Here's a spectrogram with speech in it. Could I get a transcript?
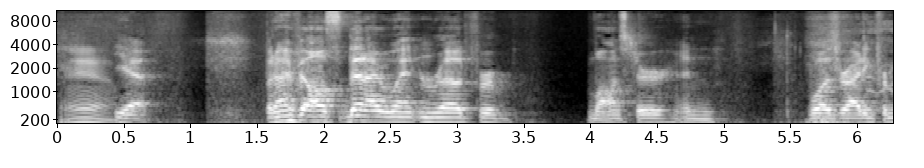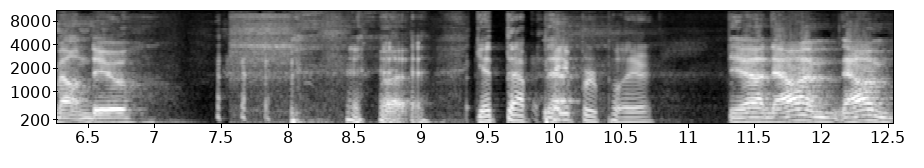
Damn. yeah, but I've also then I went and rode for Monster and was riding for Mountain Dew. But, Get that paper, player. Yeah, now I'm now I'm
